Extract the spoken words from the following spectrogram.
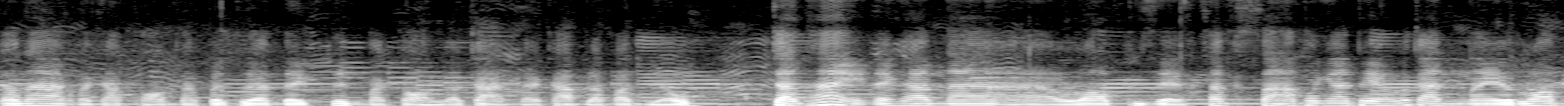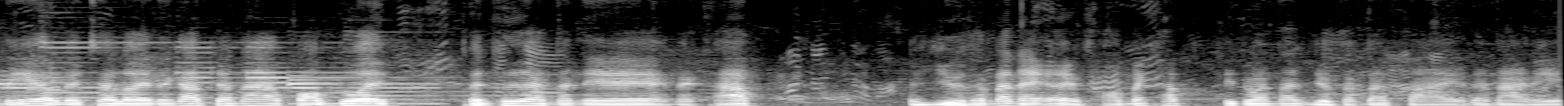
เจ้าหน้านะครับพร้อมทั้งเพื่อนๆได้ขึ้นมาก่อนแล้วกันนะครับ แล้วก็เดี๋ยวจัดให้นะครับนะอ่ารอบพิเศษสักสามผลงานเพลงแล้วกันในรอบนี้เรียนเชิญเลยนะครับเจ้าหน้าพร้อมด้วยเพื่อนๆนั่นเองนะครับอยู่ทางด้านไหนเอ่ยพร้อมไหมครับคิดว่าน่าจะอยู่ทางด้านซ้ายด้านหน้านี้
